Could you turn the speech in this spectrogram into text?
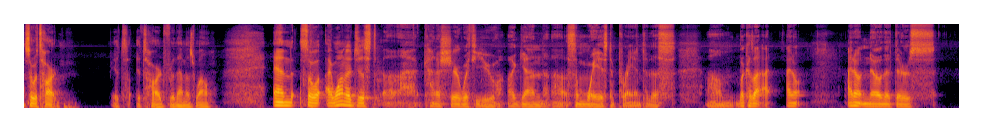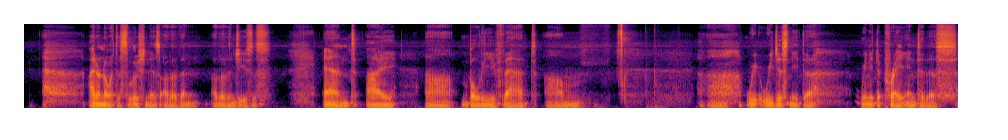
so it's hard. It's it's hard for them as well. And so I want to just uh, kind of share with you again uh, some ways to pray into this, um, because I, I don't I don't know that there's I don't know what the solution is other than other than Jesus, and I uh, believe that um, uh, we we just need to we need to pray into this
